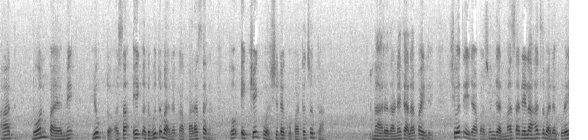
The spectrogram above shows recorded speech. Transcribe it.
हात दोन पायांनी युक्त असा एक अद्भुत बालक आकारास आला तो एकशे एक वर्ष त्या कुपातच होता. नारदाने त्याला पाहिले. शिवतेजापासून जन्मास आलेला हाच बालक पुढे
